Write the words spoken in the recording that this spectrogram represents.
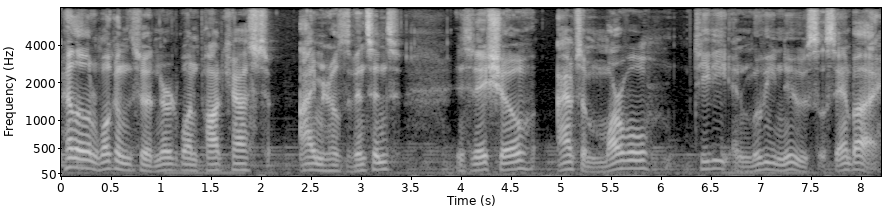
Hello and welcome to Nerd One Podcast. I'm your host Vincent. In today's show, I have some Marvel TV and movie news, so stand by.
